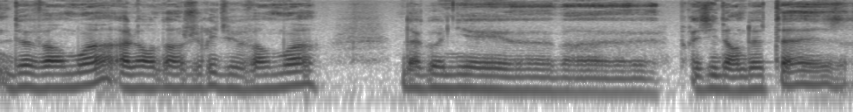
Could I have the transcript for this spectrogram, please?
devant moi. Alors, dans le jury devant moi, Dagonier, euh, ben, euh, président de thèse,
